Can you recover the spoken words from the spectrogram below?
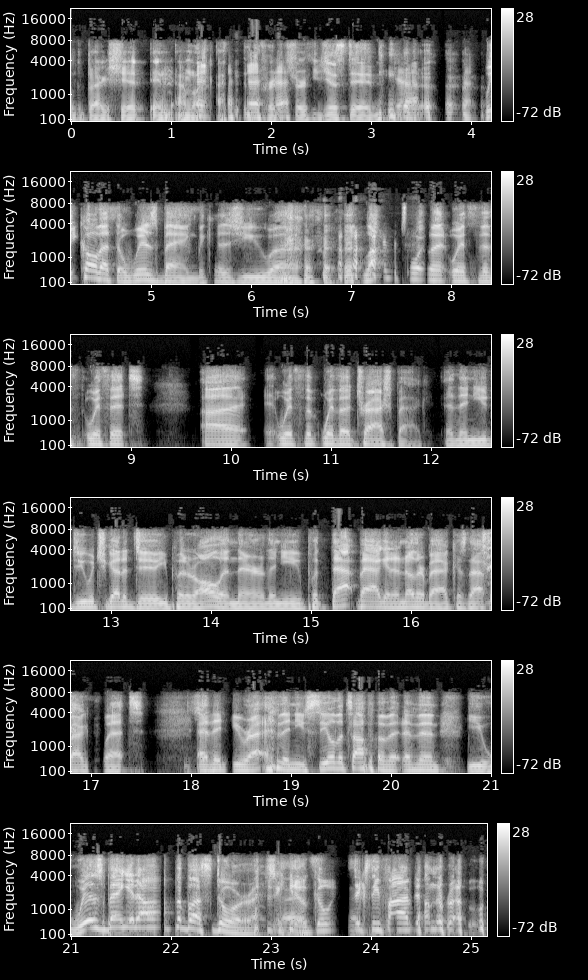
with a bag of shit, and I'm like, I'm pretty sure he just did. Yeah. We call that the whiz bang because you uh, line the toilet with the with it uh, with the with a trash bag, and then you do what you got to do. You put it all in there, then you put that bag in another bag because that bag's wet. And then you ra- and then you seal the top of it, and then you whiz bang it out the bus door. As you know, going 65 down the road.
